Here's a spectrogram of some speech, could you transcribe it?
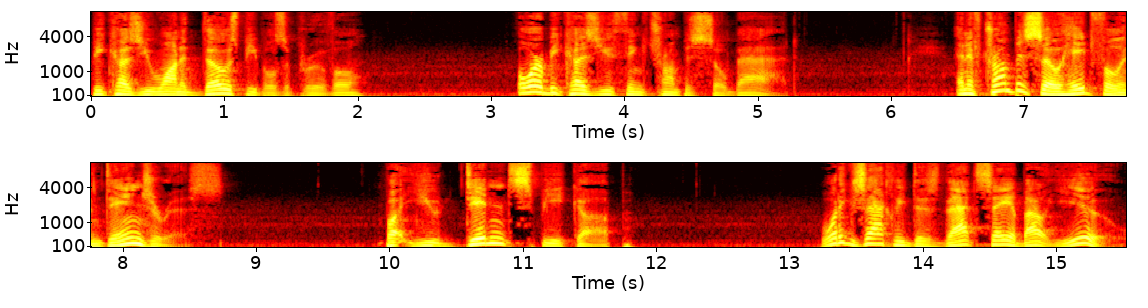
because you wanted those people's approval or because you think Trump is so bad. And if Trump is so hateful and dangerous, but you didn't speak up, what exactly does that say about you?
